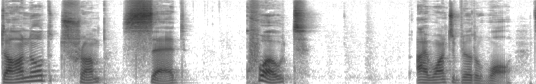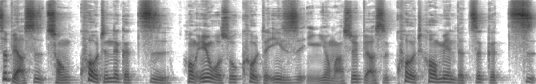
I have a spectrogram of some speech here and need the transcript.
Donald Trump said quote I want to build a wall，这表示从 quote 那个字后，因为我说 quote 的意思是引用嘛，所以表示 quote 后面的这个字，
